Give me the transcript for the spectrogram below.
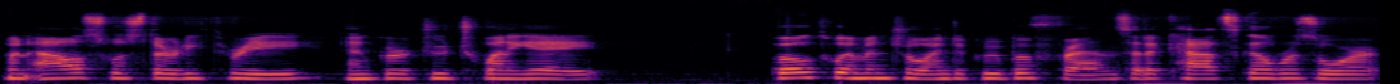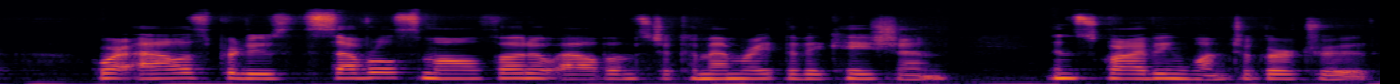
when Alice was 33 and Gertrude 28, both women joined a group of friends at a Catskill resort where Alice produced several small photo albums to commemorate the vacation, inscribing one to Gertrude.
